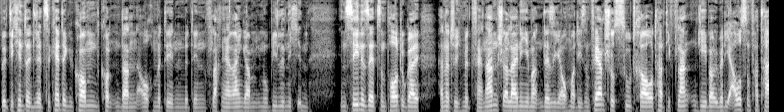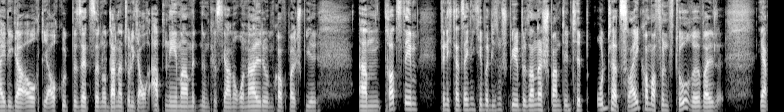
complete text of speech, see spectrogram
wirklich hinter die letzte Kette gekommen, konnten dann auch mit den, mit den flachen Hereingaben Immobile nicht in, in Szene setzen. Portugal hat natürlich mit Fernandes alleine jemanden, der sich auch mal diesen Fernschuss zutraut, hat die Flankengeber über die Außenverteidiger auch, die auch gut besetzt sind und dann natürlich auch Abnehmer mit einem Cristiano Ronaldo im Kopfballspiel. Ähm, trotzdem finde ich tatsächlich hier bei diesem Spiel besonders spannend den Tipp unter 2,5 Tore, weil ja,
